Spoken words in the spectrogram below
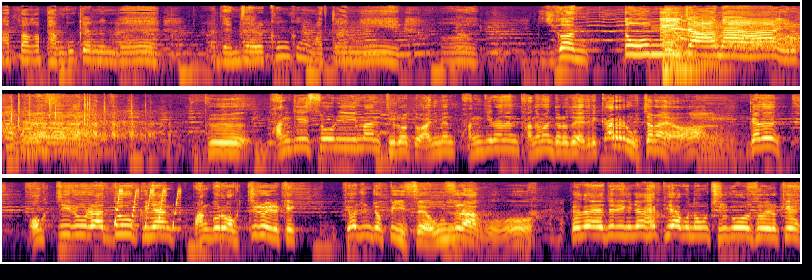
아빠가 방구 꼈는데 냄새를 킁킁 맡더니 어 이건 똥이잖아 이렇게 말했어요. 그 방귀 소리만 들어도 아니면 방귀라는 단어만 들어도 애들이 까르르 웃잖아요. 그러니까는 억지로라도 그냥 방구를 억지로 이렇게 껴준 적도 있어요. 웃으라고. 그래서 애들이 그냥 해피하고 너무 즐거워서 이렇게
